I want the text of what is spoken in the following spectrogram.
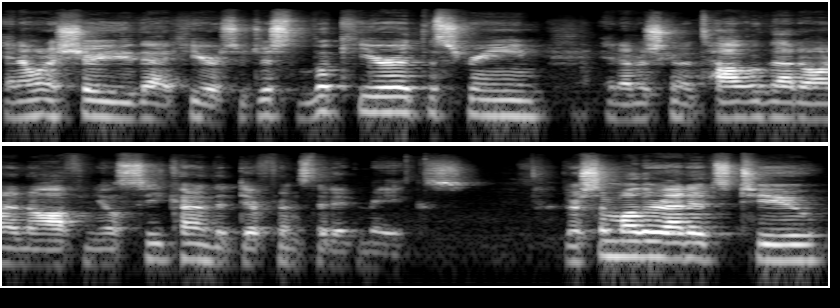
and I want to show you that here. So just look here at the screen and I'm just going to toggle that on and off and you'll see kind of the difference that it makes. There's some other edits too,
